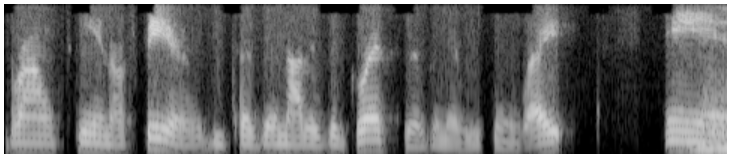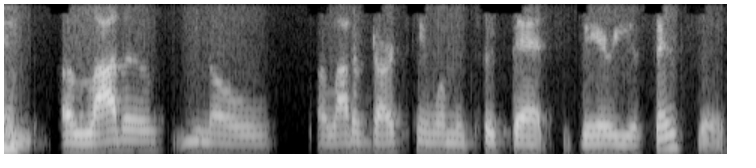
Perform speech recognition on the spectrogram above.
brown skin or fair because they're not as aggressive and everything, right? And mm-hmm. a lot of, you know, a lot of dark skinned women took that very offensive,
